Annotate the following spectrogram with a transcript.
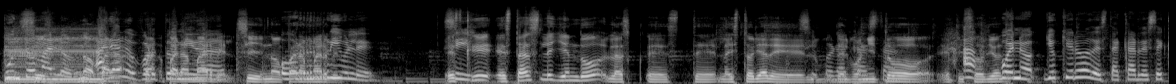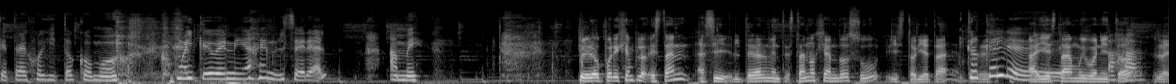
Punto sí. malo. No, Área para, de oportunidad. Para Marvel. Sí, no, para Marvel. Horrible. Es sí. que estás leyendo las, este, la historia del, Sí, del bonito está. episodio. Ah, bueno, yo quiero destacar de ese que trae jueguito como, como el que venía en el cereal. Amé. Pero, por ejemplo, están así, literalmente, están hojeando su historieta. Creo que el de- Ahí está muy bonito Ajá. la,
